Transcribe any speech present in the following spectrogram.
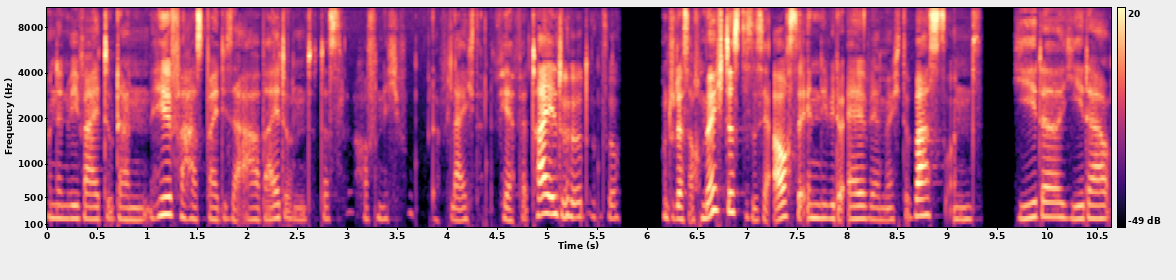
und inwieweit du dann Hilfe hast bei dieser Arbeit und das hoffentlich oder vielleicht dann fair verteilt wird und so. Und du das auch möchtest, das ist ja auch sehr individuell, wer möchte was und jeder, jeder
